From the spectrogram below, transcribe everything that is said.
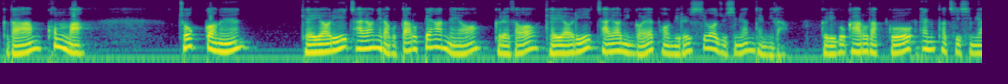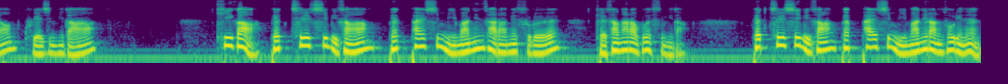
그 다음 콤마 조건은 계열이 자연이라고 따로 빼놨네요. 그래서 계열이 자연인 거에 범위를 씌워주시면 됩니다. 그리고 가로 닫고 엔터 치시면 구해집니다. 키가 170 이상 180 미만인 사람의 수를 계산하라고 했습니다. 170 이상 180 미만이라는 소리는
